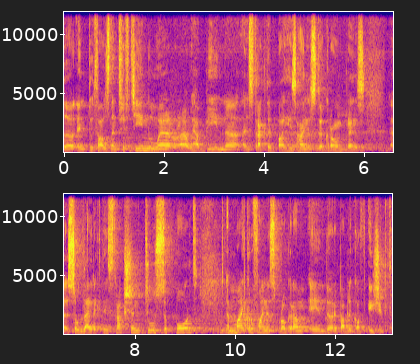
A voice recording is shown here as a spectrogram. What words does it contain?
uh, in 2015 where uh, we have been uh, instructed by His Highness the Crown Prince uh, so direct instruction to support a microfinance program in the Republic of Egypt.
